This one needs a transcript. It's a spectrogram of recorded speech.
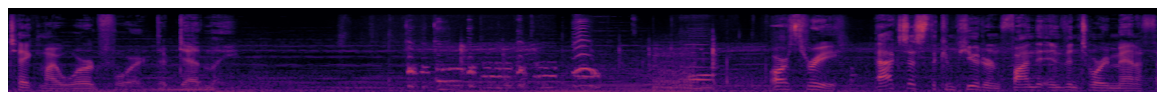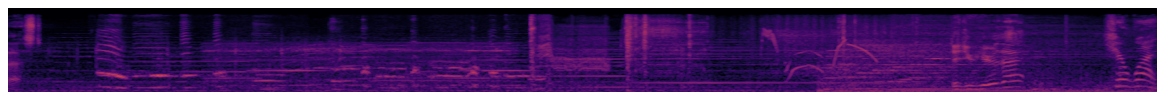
Take my word for it, they're deadly. R3, access the computer and find the inventory manifest. Did you hear that? Hear what?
